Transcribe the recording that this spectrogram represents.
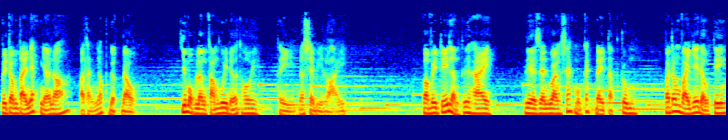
vì trọng tài nhắc nhở nó và thằng nhóc gật đầu. Chỉ một lần phạm quy nữa thôi thì nó sẽ bị loại. Vào vị trí lần thứ hai, Liazen quan sát một cách đầy tập trung và trong vài giây đầu tiên,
